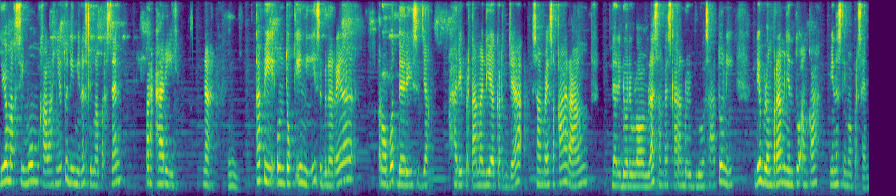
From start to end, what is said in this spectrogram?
dia maksimum kalahnya tuh di minus 5% per hari. Nah, Hmm. Tapi untuk ini sebenarnya robot dari sejak hari pertama dia kerja sampai sekarang dari 2018 sampai sekarang 2021 nih, dia belum pernah menyentuh angka minus 5%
